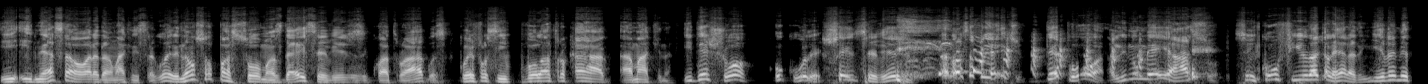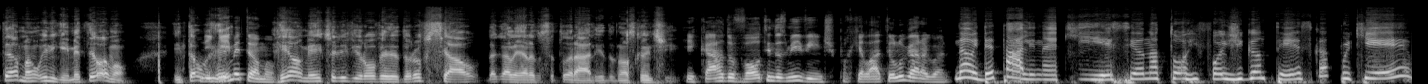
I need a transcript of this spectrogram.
E, e, nessa hora da máquina estragou, ele não só passou umas 10 cervejas e 4 águas, como ele falou assim: vou lá trocar a, máquina. E deixou o cooler cheio de cerveja na nossa frente. Depois, ali no meiaço. Sim, confio na galera, ninguém vai meter a mão. E ninguém meteu a mão. Então, Ninguém re meteu a mão. realmente ele virou o vendedor oficial da galera do setor ali, do nosso cantinho. Ricardo volta em 2020, porque lá tem o lugar agora. Não, e detalhe, né, que esse ano a torre foi gigantesca, porque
